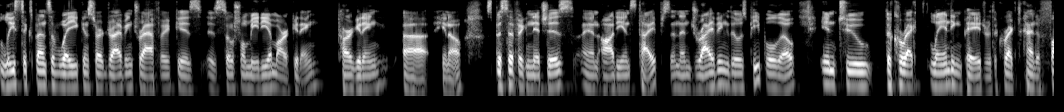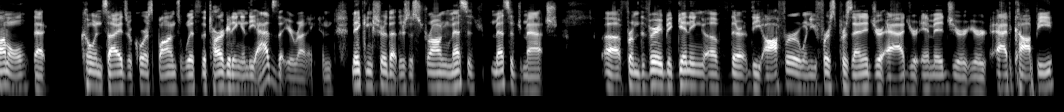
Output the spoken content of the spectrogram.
least expensive way you can start driving traffic is is social media marketing targeting uh, you know specific niches and audience types and then driving those people though into the correct landing page or the correct kind of funnel that coincides or corresponds with the targeting and the ads that you're running and making sure that there's a strong message message match uh, from the very beginning of their the offer when you first presented your ad your image your your ad copy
